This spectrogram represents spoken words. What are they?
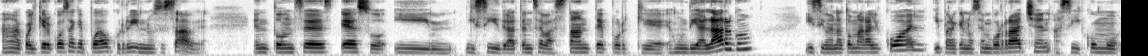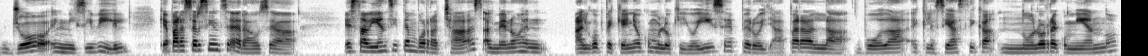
Ah, cualquier cosa que pueda ocurrir, no se sabe. Entonces eso, y, y sí, hidrátense bastante porque es un día largo y si van a tomar alcohol y para que no se emborrachen, así como yo en mi civil, que para ser sincera, o sea, está bien si te emborrachas, al menos en algo pequeño como lo que yo hice, pero ya para la boda eclesiástica no lo recomiendo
